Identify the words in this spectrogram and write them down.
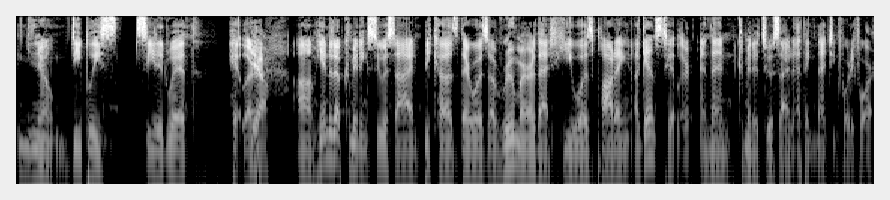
you know deeply seated with hitler Yeah. um, he ended up committing suicide because there was a rumor that he was plotting against Hitler and then committed suicide, I think 1944.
